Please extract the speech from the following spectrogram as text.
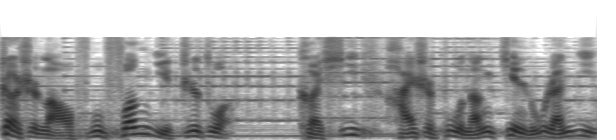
这是老夫封印之作，可惜还是不能尽如人意。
